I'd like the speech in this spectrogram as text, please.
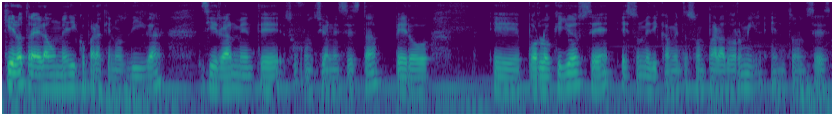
quiero traer a un médico para que nos diga si realmente su función es esta, pero eh, por lo que yo sé, estos medicamentos son para dormir. Entonces,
